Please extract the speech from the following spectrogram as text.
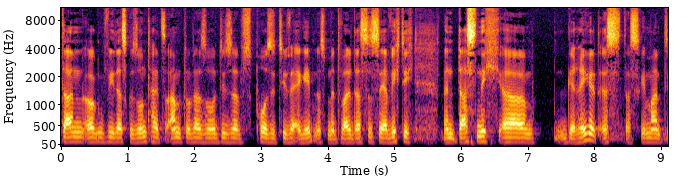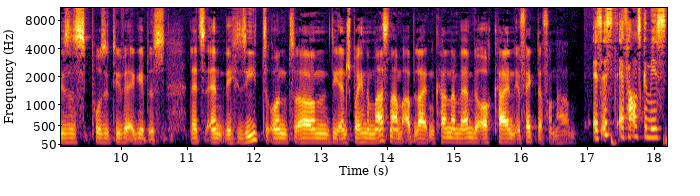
dann irgendwie das Gesundheitsamt oder so dieses positive Ergebnis mit? Weil das ist sehr wichtig. Wenn das nicht äh, geregelt ist, dass jemand dieses positive Ergebnis letztendlich sieht und ähm, die entsprechenden Maßnahmen ableiten kann, dann werden wir auch keinen Effekt davon haben. Es ist erfahrungsgemäß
